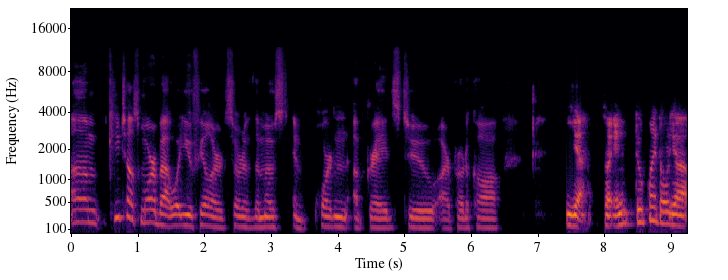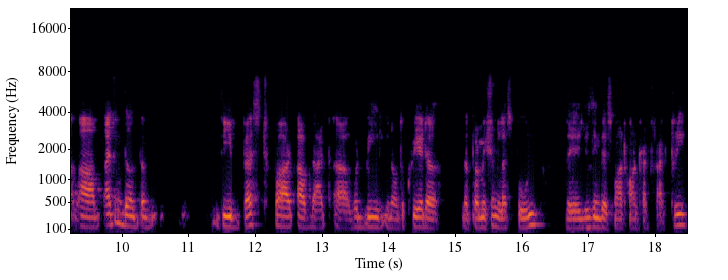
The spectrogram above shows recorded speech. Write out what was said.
um, can you tell us more about what you feel are sort of the most important upgrades to our protocol? Yeah, so in 2.0, yeah, um, I think the, the the best part of that uh, would be, you know, to create a the permissionless pool. They're using the smart contract factory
